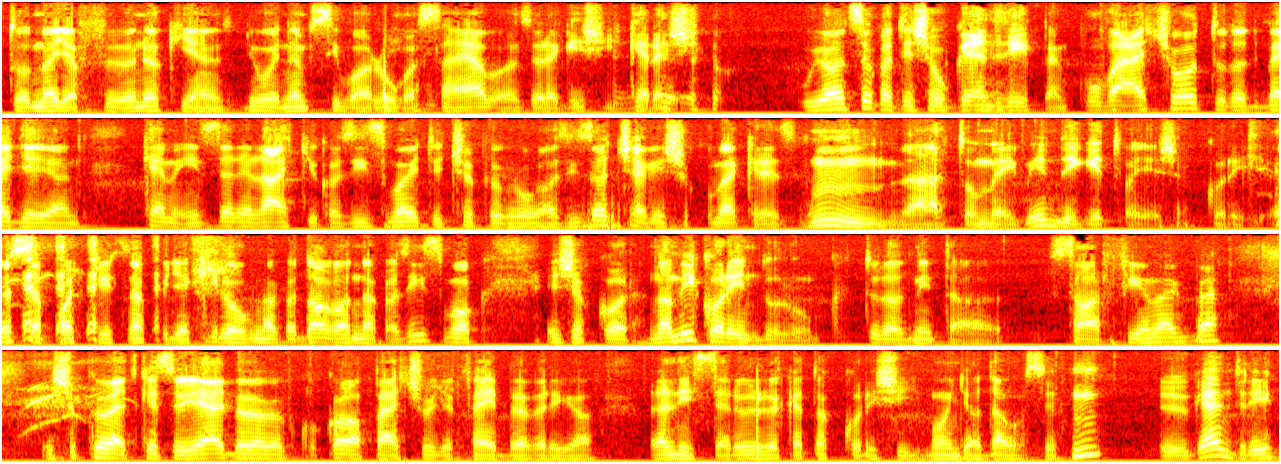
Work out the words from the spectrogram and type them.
tudod, megy a főnök, ilyen jó, hogy nem szivarlóg a szájába az öreg, és így keresi újoncokat, és akkor Gendry éppen kovácsol, tudod, megy ilyen kemény zene, látjuk az izmait, hogy csöpög róla az izzadság, és akkor megkérdezi, hm, látom, még mindig itt vagy, és akkor így összepacsítnak, ugye kilógnak, a dagadnak az izmok, és akkor, na mikor indulunk? Tudod, mint a szar filmekbe, és a következő jelben, akkor kalapács, hogy a fejbe veri a Lannister őröket, akkor is így mondja a Davos, hogy hm, ő Gendry,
